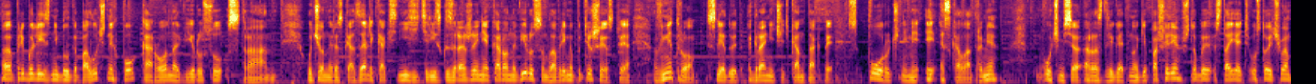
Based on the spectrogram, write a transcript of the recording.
э, прибыли из неблагополучных по коронавирусу стран. Ученые рассказали, как снизить риск заражения коронавирусом во время путешествия. В метро следует ограничить контакты с поручнями и эскалаторами. Учимся раздвигать ноги пошире, чтобы стоять устойчиво.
